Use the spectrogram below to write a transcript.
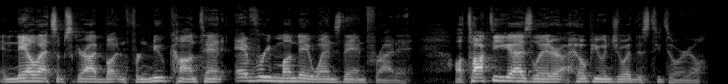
and nail that subscribe button for new content every Monday, Wednesday, and Friday. I'll talk to you guys later. I hope you enjoyed this tutorial.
